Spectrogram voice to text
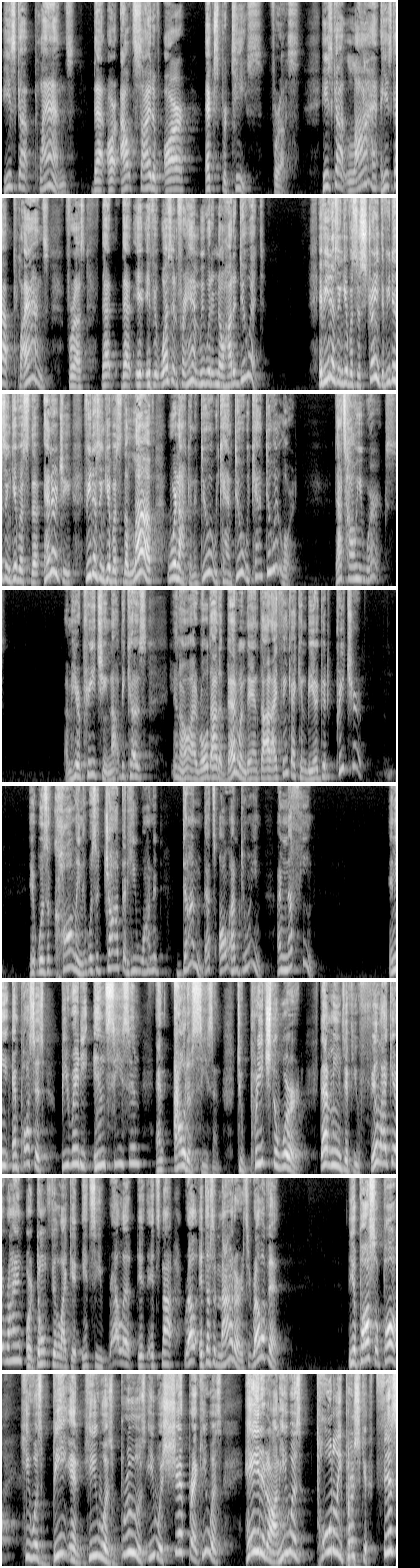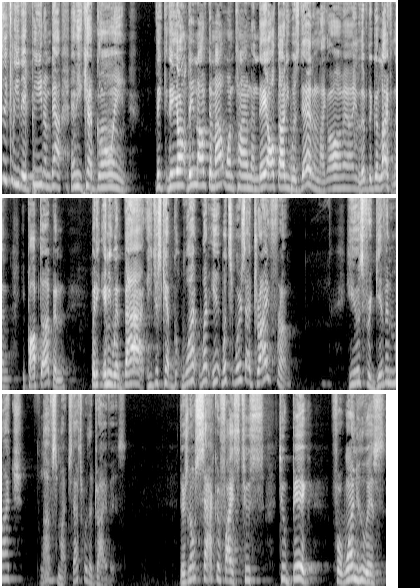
He's got plans that are outside of our expertise for us. He's got lie, he's got plans for us that, that if it wasn't for him, we wouldn't know how to do it. If he doesn't give us the strength, if he doesn't give us the energy, if he doesn't give us the love, we're not going to do it. We can't do it. We can't do it, Lord. That's how he works. I'm here preaching, not because, you know, I rolled out of bed one day and thought, I think I can be a good preacher. It was a calling. It was a job that he wanted done. That's all I'm doing. I'm nothing. And he, and Paul says, be ready in season and out of season to preach the word. That means if you feel like it, Ryan, or don't feel like it, it's irrelevant. It, it's not, rel- it doesn't matter. It's irrelevant. The apostle Paul, he was beaten. He was bruised. He was shipwrecked. He was hated on. He was totally persecuted. Physically, they beat him down and he kept going. They, they all, they knocked him out one time and they all thought he was dead and like, oh man, he lived a good life. And then he popped up and, but he, and he went back. He just kept, what, what is, what's, where's that drive from? He who's forgiven much loves much. That's where the drive is. There's no sacrifice too, too big for one who is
